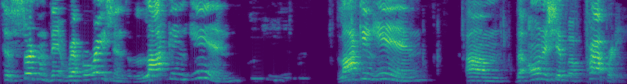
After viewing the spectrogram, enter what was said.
to circumvent reparations, locking in locking in um, the ownership of property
